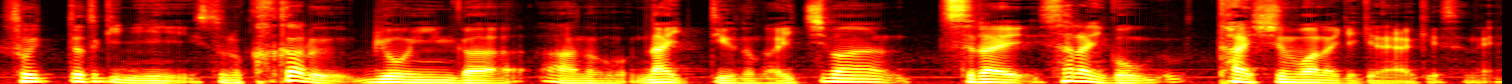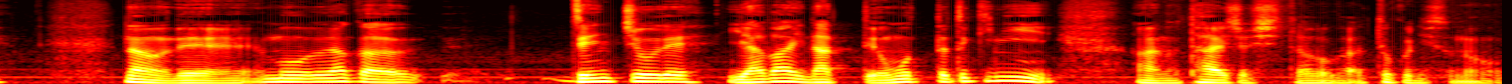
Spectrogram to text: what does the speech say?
そういった時にそのかかる病院があのないっていうのが一番辛いさらにこう耐え忍ばなきゃいけないわけですよね。なのでもうなんか前兆でやばいなって思った時にあの対処した方が特にその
